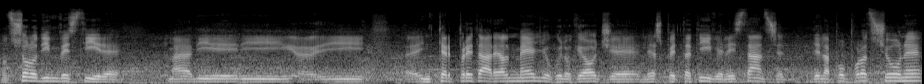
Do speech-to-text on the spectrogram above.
non solo di investire, ma di, di, eh, di eh, interpretare al meglio quello che oggi è le aspettative, le istanze della popolazione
